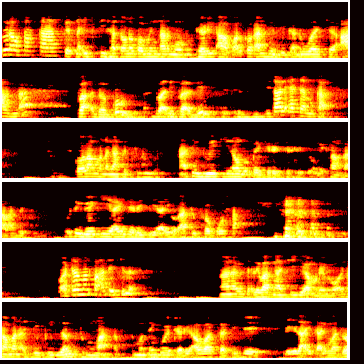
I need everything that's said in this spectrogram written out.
Kowe ora usah kaget nek istihad ana komentar ngono. Dari awal Quran ngendikan wajah alna ba'dakum ba'di ba'din. Misalnya SMK. Sekolah menengah kejuruan. Nah sing duwe Cina kok kowe jerit-jerit wong Islam kalah gitu. Sing duwe kiai dari kiai kok adu proposal. Padahal manfaatnya jelas. Nah, nek bisa lewat ngaji ya mereka, sama nak dibilang kudu mantap. Sementing gue dari awal dari lillahi kalimat itu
